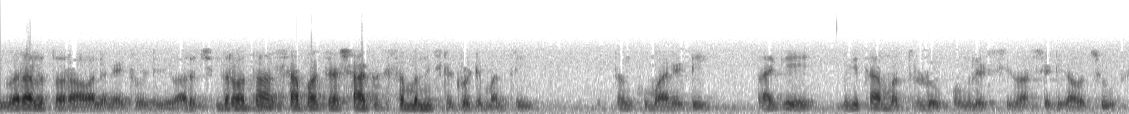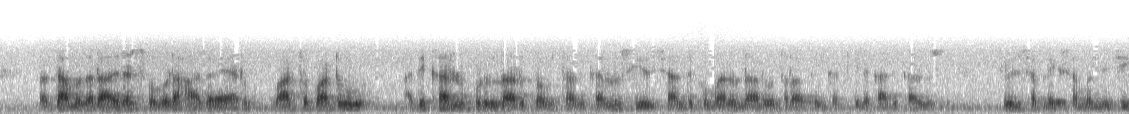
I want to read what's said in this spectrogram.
వివరాలతో రావాలనేటువంటిది. వారు వచ్చిన తర్వాత ఆ శాఖకు సంబంధించినటువంటి మంత్రి ఉత్తమ్ కుమార్ రెడ్డి అలాగే మిగతా మంత్రులు పొంగులేటి శ్రీనివాస్ రెడ్డి కావచ్చు దామోదర రాజనరసింహ కూడా హాజరయ్యారు. వారితో పాటు అధికారులు కూడా ఉన్నారు ప్రభుత్వ అధికారులు సిఎస్ శాంతికుమార్ ఉన్నారు తర్వాత ఇంకా కీలక అధికారులు సివిల్ సప్లైకి సంబంధించి.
